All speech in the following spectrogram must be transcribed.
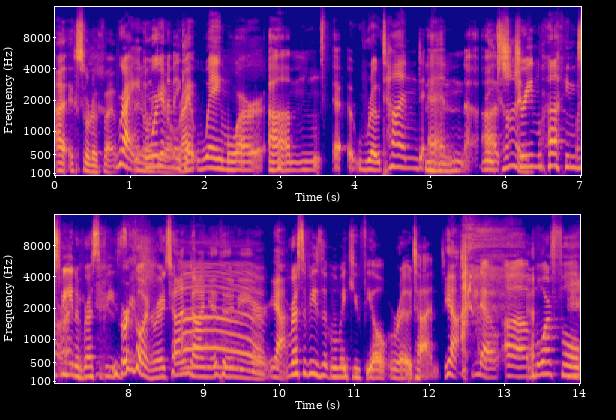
uh, sort of a, Right. an And we're going to make right? it way more um, uh, rotund Mhm. and uh, Rotund. streamlined. Speaking of recipes, we're going rotund on you through the year Ah, yeah Recipes that will make you feel rotund. yeah No, a more full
